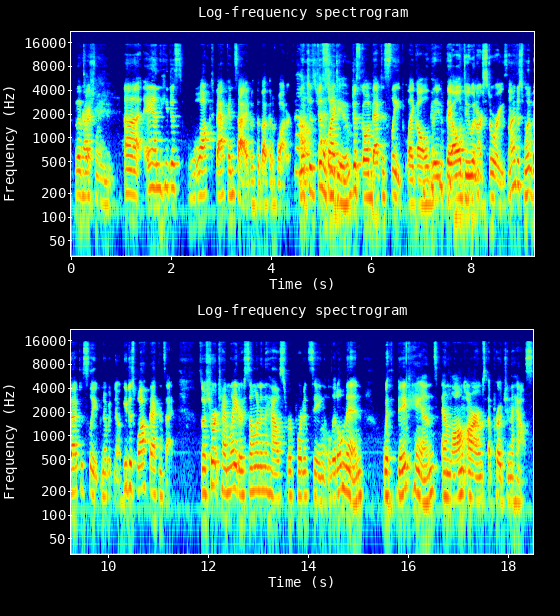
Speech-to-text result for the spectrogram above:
That's right. Crash landing. Uh, and he just walked back inside with the bucket of water, Oh, which is just like just going back to sleep, like all they, they all do in our stories. And I just went back to sleep. No, but no, he just walked back inside. So a short time later, someone in the house reported seeing little men with big hands and long arms approaching the house.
